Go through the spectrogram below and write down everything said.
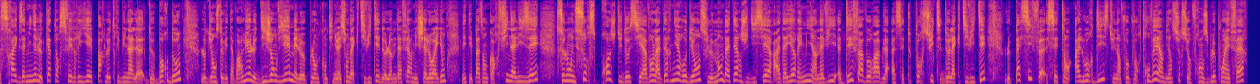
sera examiné le 14 février par le tribunal de Bordeaux. L'audience devait avoir lieu le 10 janvier, mais le plan de continuation d'activité de l'homme d'affaires Michel Ohaillon n'était pas encore finalisé. Selon une source proche du dossier, avant la dernière audience, le mandataire judiciaire a d'ailleurs émis un avis défavorable à cette poursuite de l'activité. Le passif s'étant alourdi, c'est une info que vous retrouvez hein, bien sûr sur francebleu.fr.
